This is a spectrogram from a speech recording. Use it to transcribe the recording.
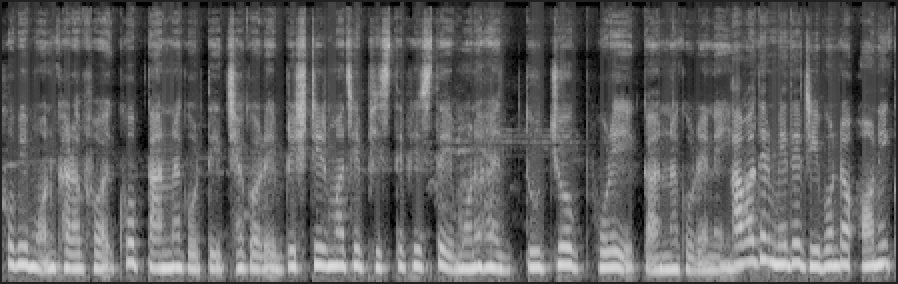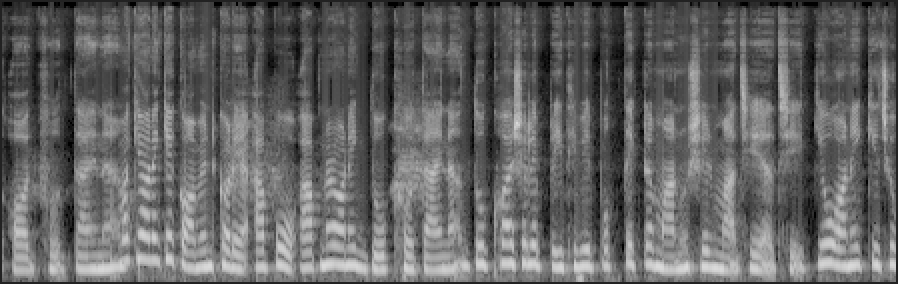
খুবই মন খারাপ হয়, খুব কান্না করতে ইচ্ছা করে। বৃষ্টির মাঝে ভিজতে ভিজতে মনে হয় দু চোখ ভরে কান্না করে নেই। আমাদের মেয়েদের জীবনটা অনেক অদ্ভুত, তাই না? আমাকে অনেকে কমেন্ট করে, আপু, আপনার অনেক দুঃখ, তাই না? দুঃখ আসলে পৃথিবীর প্রত্যেকটা মানুষের মাঝে আছে। কেউ অনেক কিছু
